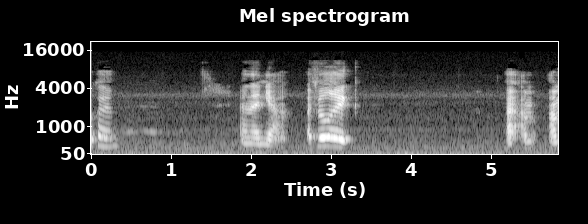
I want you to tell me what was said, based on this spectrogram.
okay. And then yeah, I feel like I, I'm I'm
